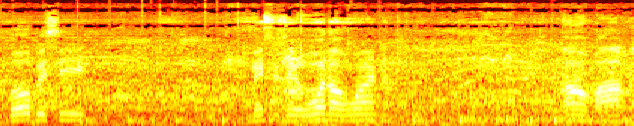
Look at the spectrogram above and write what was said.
Bobisi misses it one on one. Oh, mama.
